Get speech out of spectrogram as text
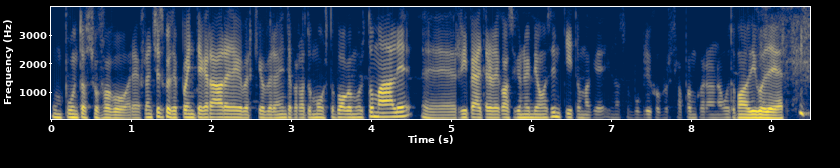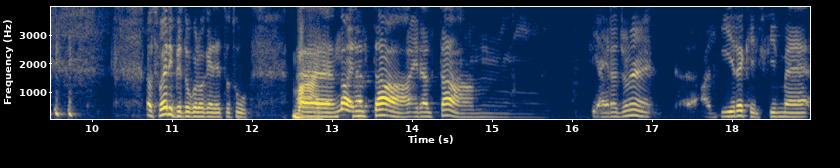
un punto a suo favore. Francesco se puoi integrare perché ho veramente parlato molto poco e molto male, eh, ripetere le cose che noi abbiamo sentito ma che il nostro pubblico purtroppo ancora non ha avuto modo di godere. No, se poi ripeto quello che hai detto tu. Eh, no, in realtà, in realtà mh, sì, hai ragione a dire che il film è,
